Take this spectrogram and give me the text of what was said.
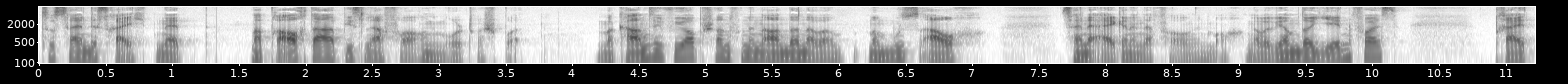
zu sein, das reicht nicht. Man braucht da ein bisschen Erfahrung im Ultrasport. Man kann sich viel abschauen von den anderen, aber man muss auch seine eigenen Erfahrungen machen. Aber wir haben da jedenfalls drei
